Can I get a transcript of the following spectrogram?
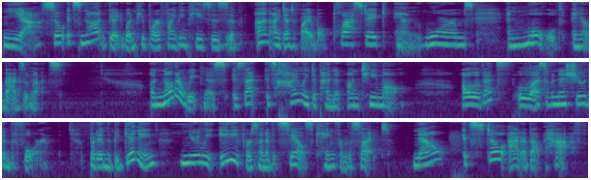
Yeah, so it's not good when people are finding pieces of unidentifiable plastic and worms and mold in your bags of nuts. Another weakness is that it's highly dependent on Tmall, although that's less of an issue than before. But in the beginning, nearly 80% of its sales came from the site. Now, it's still at about half.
